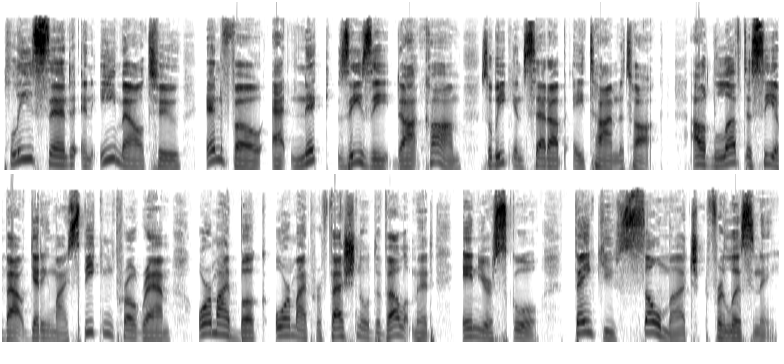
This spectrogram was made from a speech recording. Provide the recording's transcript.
please send an email to info at nickzz.com so we can set up a time to talk. I would love to see about getting my speaking program or my book or my professional development in your school. Thank you so much for listening.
